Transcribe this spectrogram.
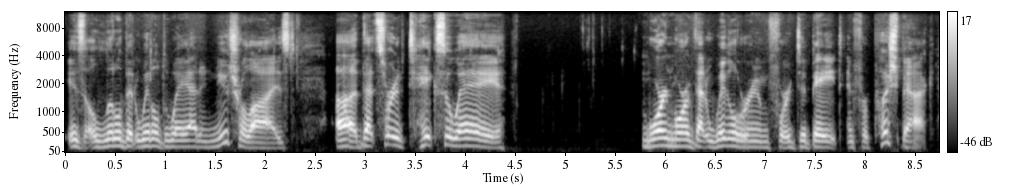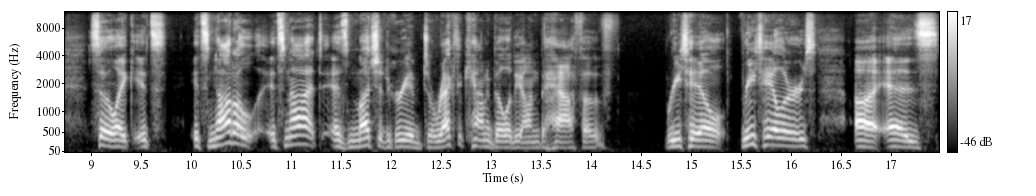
is a little bit whittled away at and neutralized, uh, that sort of takes away more and more of that wiggle room for debate and for pushback. So like it's it's not a it's not as much a degree of direct accountability on behalf of retail retailers uh, as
